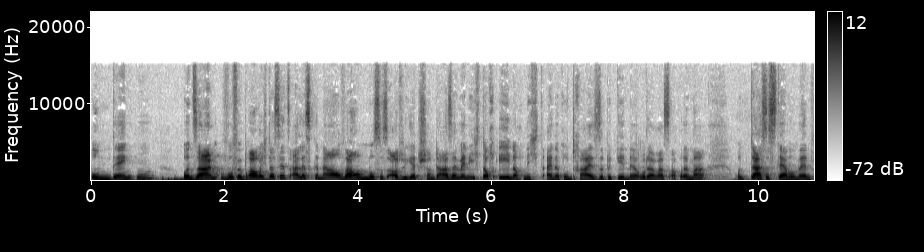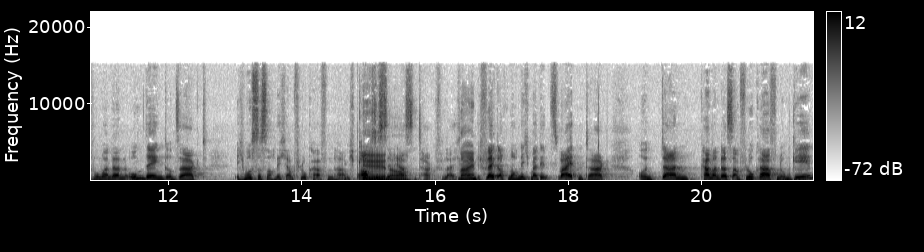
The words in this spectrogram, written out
umdenken und sagen, wofür brauche ich das jetzt alles genau? Warum muss das Auto jetzt schon da sein, wenn ich doch eh noch nicht eine Rundreise beginne oder was auch immer? Und das ist der Moment, wo man dann umdenkt und sagt, ich muss das noch nicht am Flughafen haben. Ich brauche genau. das den genau. ersten Tag vielleicht. Nein. Vielleicht auch noch nicht mal den zweiten Tag. Und dann kann man das am Flughafen umgehen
